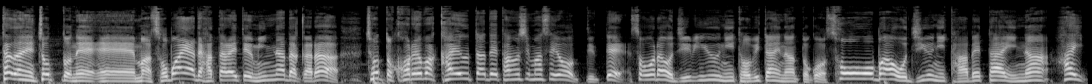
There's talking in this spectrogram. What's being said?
ただね、ちょっとね、えー、まあ、蕎麦屋で働いてるみんなだから、ちょっとこれは替え歌で楽しませようって言って、空を自由に飛びたいなとこう、相場を自由に食べたいな、はい、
